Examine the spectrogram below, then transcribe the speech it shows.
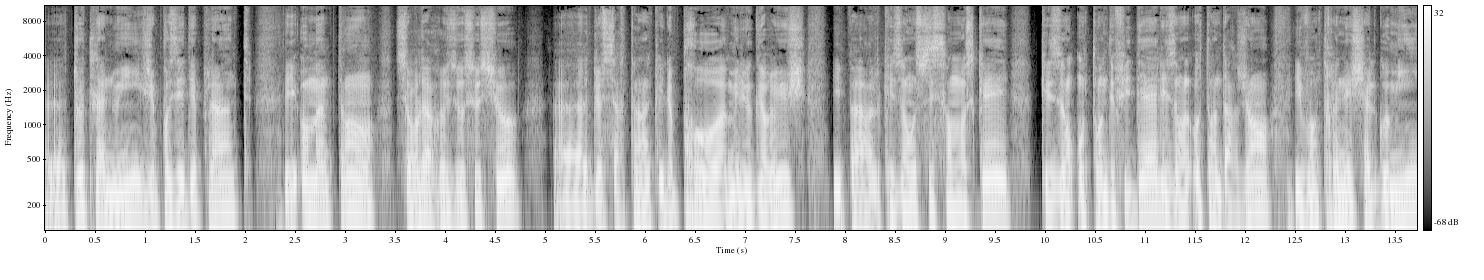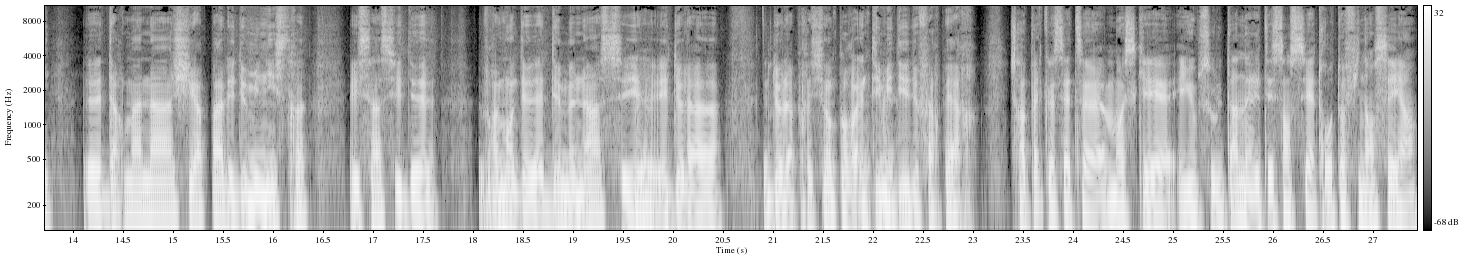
euh, toute la nuit, j'ai posé des plaintes. Et en même temps sur leurs réseaux sociaux euh, de certains que le pro euh, Milugurush, ils parlent qu'ils ont 600 mosquées, qu'ils ont autant de fidèles, ils ont autant d'argent, ils vont traîner Chalgoumi, euh, Darmana, Chiapa, les deux ministres et ça c'est de vraiment des, menaces et, mm. et, de la de la pression pour intimider, de faire peur. Je rappelle que cette euh, mosquée Ayoub Sultan, elle était censée être autofinancée. Hein.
